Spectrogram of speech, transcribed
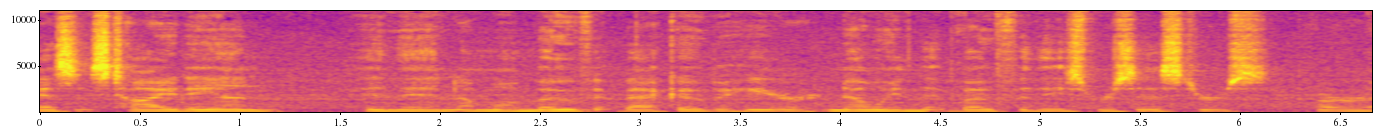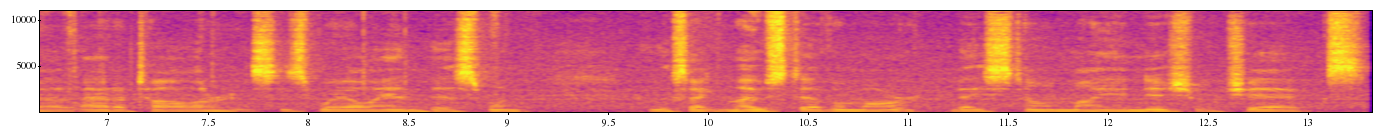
as it's tied in and then I'm going to move it back over here knowing that both of these resistors are uh, out of tolerance as well and this one. It looks like most of them are based on my initial checks.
